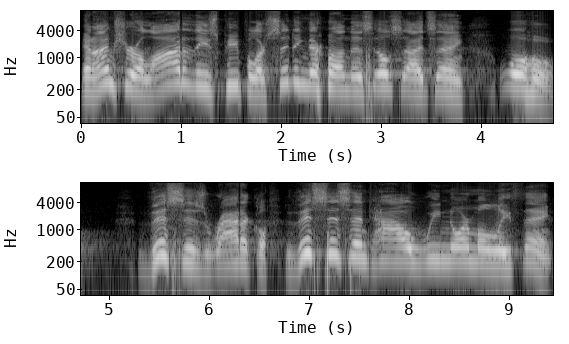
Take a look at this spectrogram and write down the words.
And I'm sure a lot of these people are sitting there on this hillside saying, Whoa, this is radical. This isn't how we normally think.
